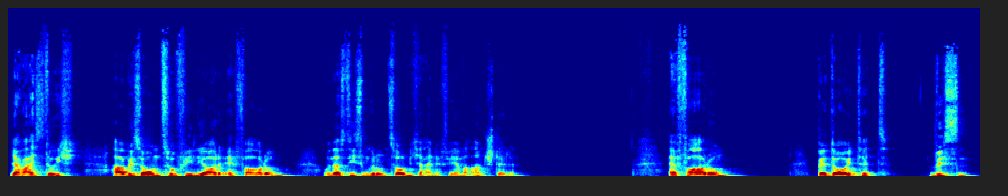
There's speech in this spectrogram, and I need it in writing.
ja weißt du, ich habe so und so viele Jahre Erfahrung und aus diesem Grund soll mich eine Firma anstellen. Erfahrung bedeutet Wissen.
